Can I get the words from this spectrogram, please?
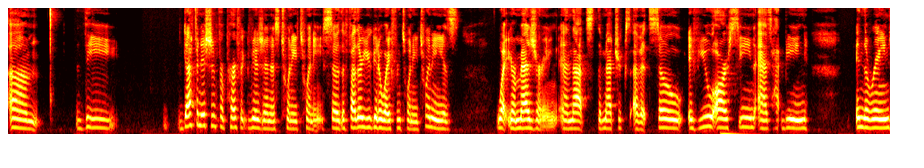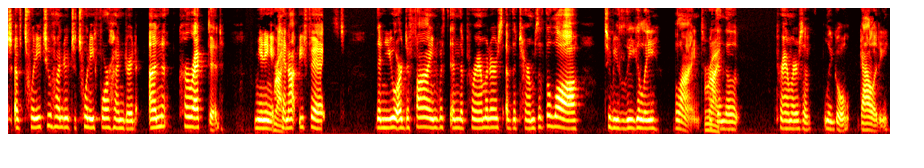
um, the definition for perfect vision is 2020. So the further you get away from 2020 is what you're measuring, and that's the metrics of it. So if you are seen as being in the range of 2200 to 2400 uncorrected, meaning it right. cannot be fixed, then you are defined within the parameters of the terms of the law to be legally blind right. within the parameters of legal legality.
